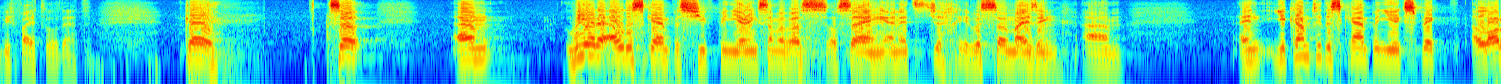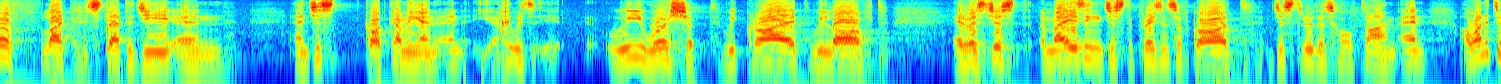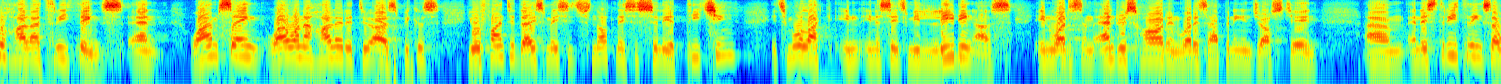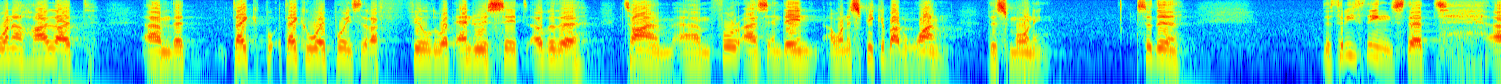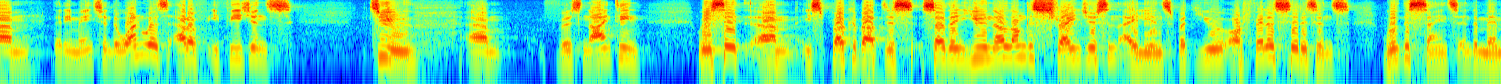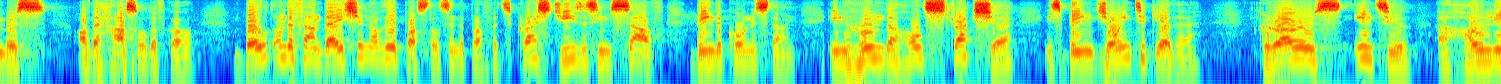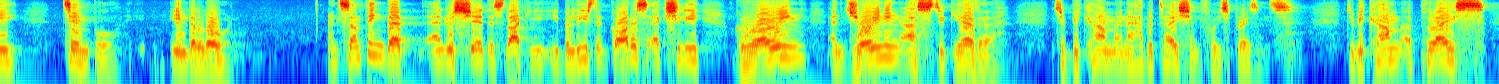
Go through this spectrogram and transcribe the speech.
be to that. Okay. So, um, we at the elders campus, you've been hearing some of us are saying, and it's just, it was so amazing. Um, and you come to this camp and you expect a lot of like strategy and and just God coming in. And it was, we worshipped, we cried, we laughed. It was just amazing, just the presence of God just through this whole time. And I wanted to highlight three things. And why I'm saying, why I want to highlight it to us, because you'll find today's message is not necessarily a teaching. It's more like, in, in a sense, me leading us in what is in Andrew's heart and what is happening in Josh Gen. Um, and there's three things I want to highlight um, that take, take away points that I feel what Andrew has said over the time um, for us. And then I want to speak about one this morning. So the the three things that, um, that he mentioned. The one was out of Ephesians 2, um, verse 19. We said, um, he spoke about this, so that you no longer strangers and aliens, but you are fellow citizens with the saints and the members of the household of God, built on the foundation of the apostles and the prophets, Christ Jesus himself being the cornerstone, in whom the whole structure is being joined together grows into a holy temple in the Lord. And something that Andrew shared is like he, he, believes that God is actually growing and joining us together to become an habitation for His presence, to become a place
